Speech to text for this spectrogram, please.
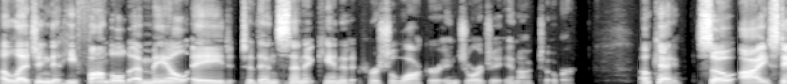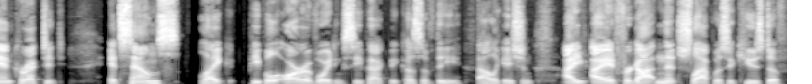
alleging that he fondled a male aide to then Senate candidate Herschel Walker in Georgia in October. Okay, so I stand corrected. It sounds like people are avoiding CPAC because of the allegation. I, I had forgotten that Schlapp was accused of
